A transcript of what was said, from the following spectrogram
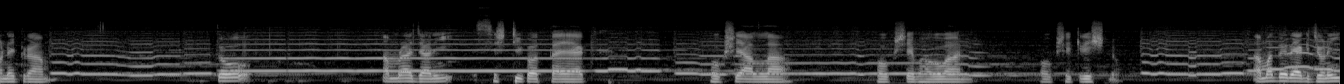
অনেক রাম। তো আমরা জানি সৃষ্টিকর্তা এক। হোক সে আল্লাহ, হোক সে ভগবান, হোক সে কৃষ্ণ। আমাদের একজনেই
